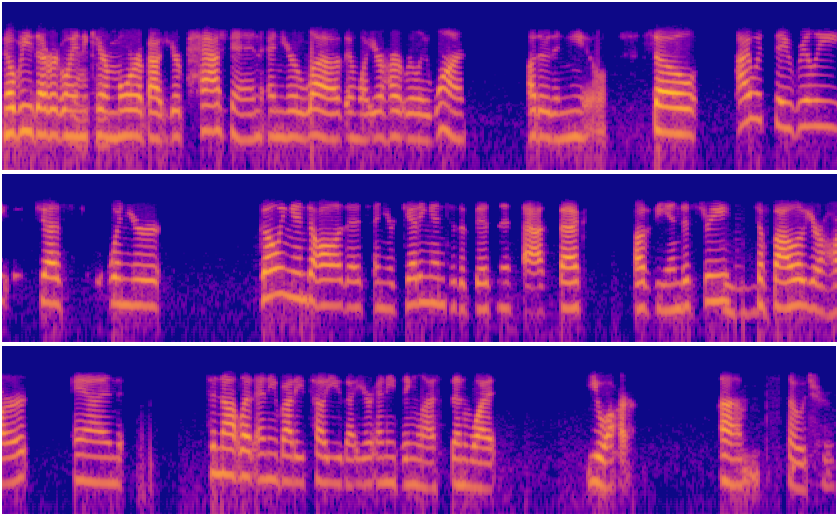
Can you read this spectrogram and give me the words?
Nobody's ever going to care more about your passion and your love and what your heart really wants other than you. So I would say, really, just when you're going into all of this and you're getting into the business aspect of the industry, Mhm. to follow your heart and to not let anybody tell you that you're anything less than what you are. Um, So true.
